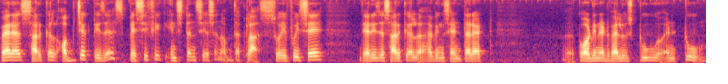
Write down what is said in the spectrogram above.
whereas circle object is a specific instantiation of the class. So, if we say there is a circle having center at uh, coordinate values 2 and 2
